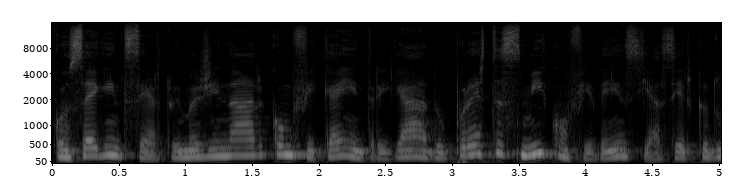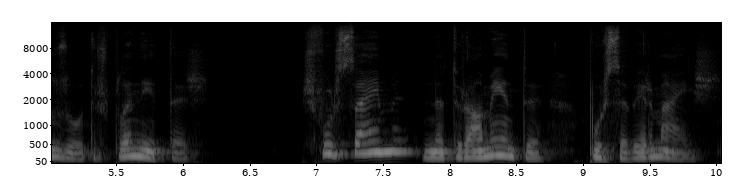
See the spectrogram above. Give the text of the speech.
Conseguem de certo imaginar como fiquei intrigado por esta semi-confidência acerca dos outros planetas. Esforcei-me, naturalmente, por saber mais.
